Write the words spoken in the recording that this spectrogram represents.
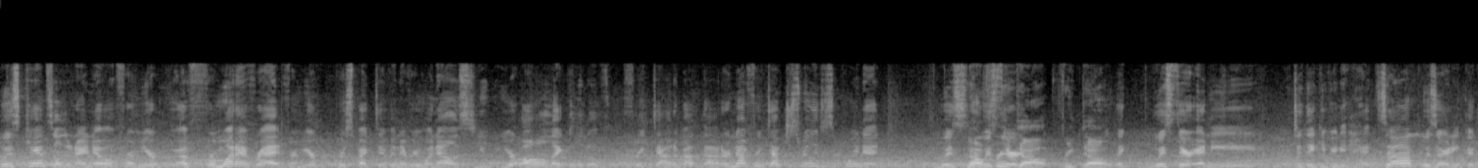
was canceled, and I know from your, uh, from what I've read, from your perspective and everyone else, you you're all like a little freaked out about that, or not freaked out, just really disappointed. Was no, was freaked there, out, freaked out. Like, was there any? Did they give you any heads up? Was there any good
